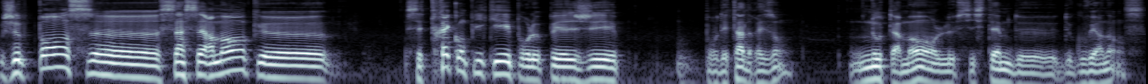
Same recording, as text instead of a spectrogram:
je pense sincèrement que c'est très compliqué pour le PSG pour des tas de raisons notamment le système de, gouvernance.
